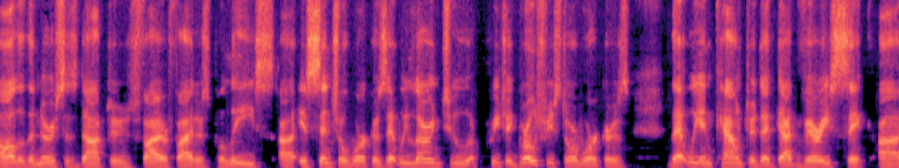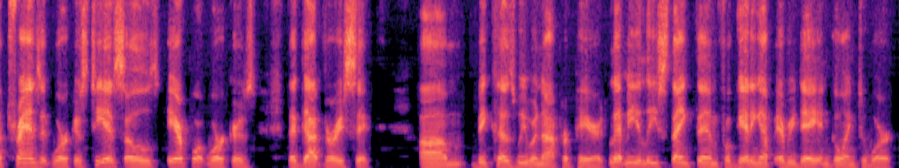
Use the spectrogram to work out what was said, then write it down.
all of the nurses, doctors, firefighters, police, uh, essential workers that we learned to appreciate, grocery store workers that we encountered that got very sick, transit workers, TSOs, airport workers that got very sick um, because we were not prepared. Let me at least thank them for getting up every day and going to work.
